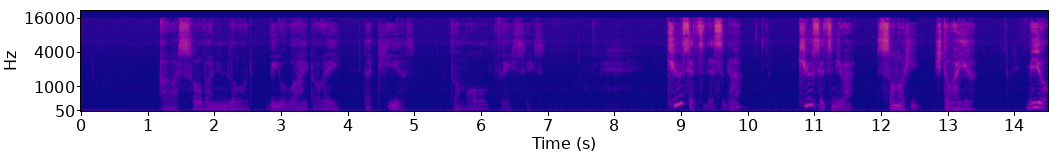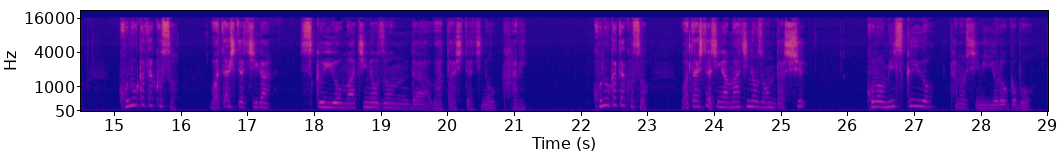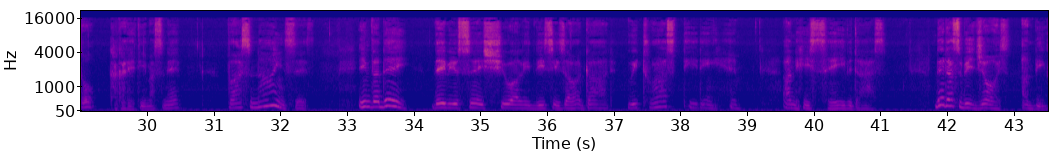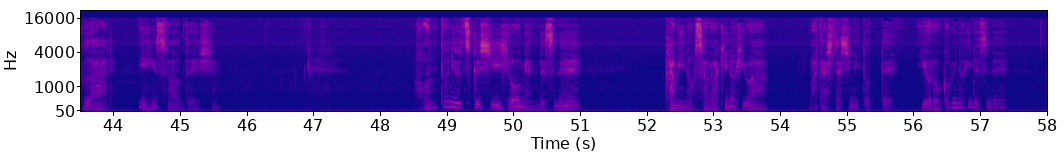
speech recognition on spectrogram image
our sovereign Lord will wipe away the tears from all faces 9節ですが9節にはその日人は言う見よこの方こそ私たちが救いを待ち望んだ私たちの神この方こそ私たちが待ち望んだ主この見救いを楽しみ喜ぼうと書かれていますね。Verse 9 says, In the day they will say, Surely this is our God. We trusted in him, and he saved us. Let us rejoice and be glad in his salvation 本当に美しい表現ですね神の裁きの日は私たちにとって喜びの日ですね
